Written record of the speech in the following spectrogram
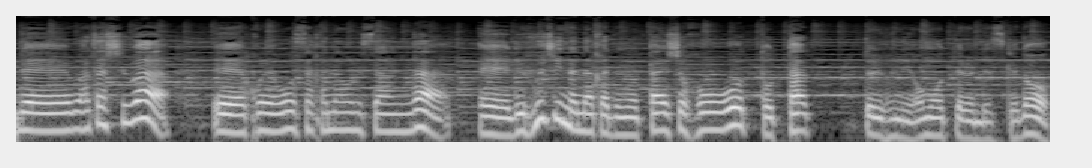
で、私は、えー、これ大坂なおみさんが、えー、理不尽な中での対処法を取ったというふうに思ってるんですけど、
